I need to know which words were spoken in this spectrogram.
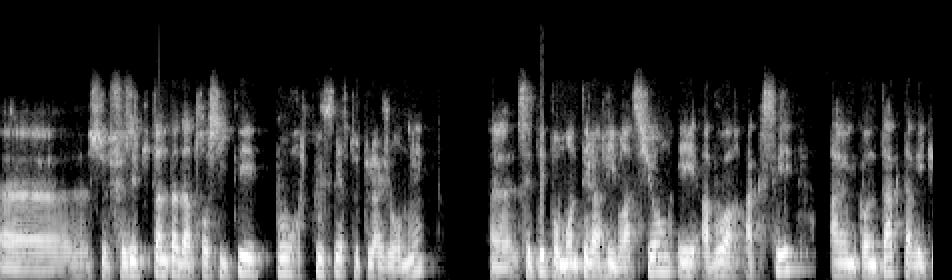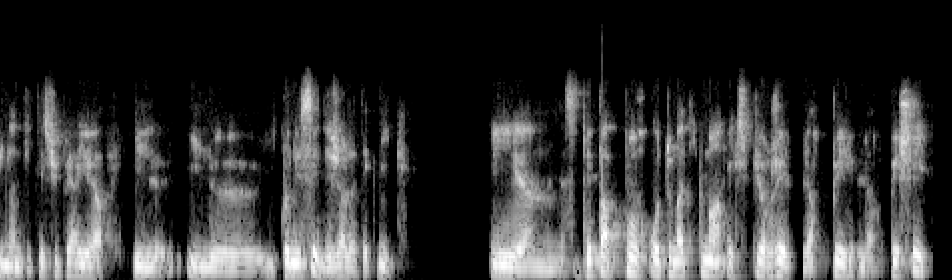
euh, se faisait tout un tas d'atrocités pour souffrir toute la journée, euh, c'était pour monter leur vibration et avoir accès à un contact avec une entité supérieure. Ils, ils, euh, connaissaient déjà la technique. Et ce n'était pas pour automatiquement expurger leur, leur péché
